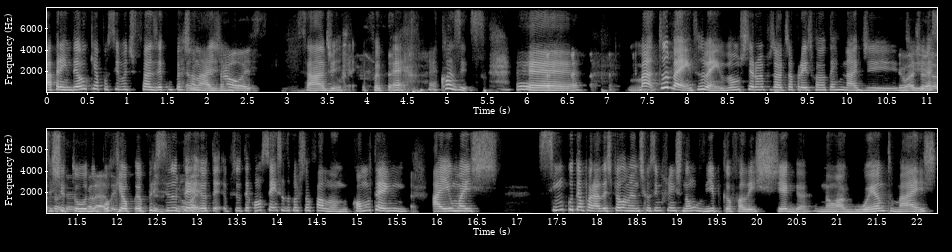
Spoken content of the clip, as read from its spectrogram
aprender o que é possível de fazer com o personagem. Sabe? Foi, é, é quase isso. É... Mas tudo bem, tudo bem. Vamos ter um episódio só para isso quando eu terminar de, eu de assistir tudo, porque eu, eu preciso ter, eu, ter, eu preciso ter consciência do que eu estou falando. Como tem aí umas cinco temporadas, pelo menos, que eu simplesmente não vi, porque eu falei, chega, não aguento mais.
